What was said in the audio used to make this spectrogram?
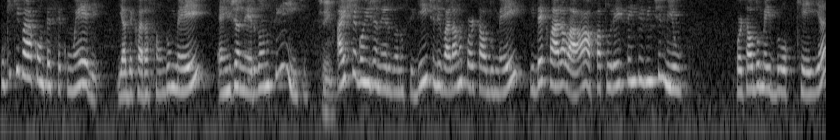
O que, que vai acontecer com ele? E a declaração do MEI é em janeiro do ano seguinte. Sim. Aí chegou em janeiro do ano seguinte, ele vai lá no portal do MEI e declara lá, ah, faturei 120 mil. Portal do MEI bloqueia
